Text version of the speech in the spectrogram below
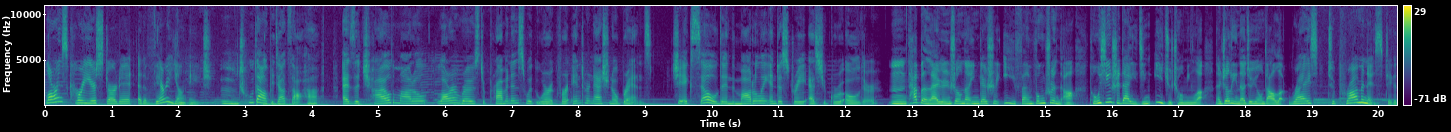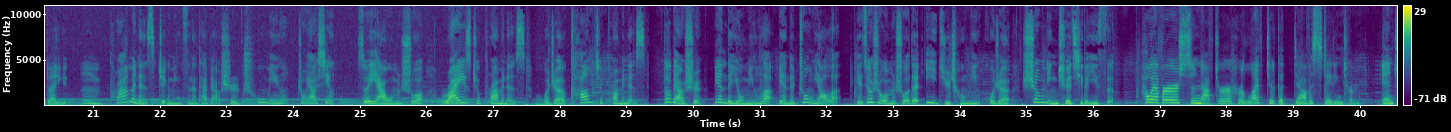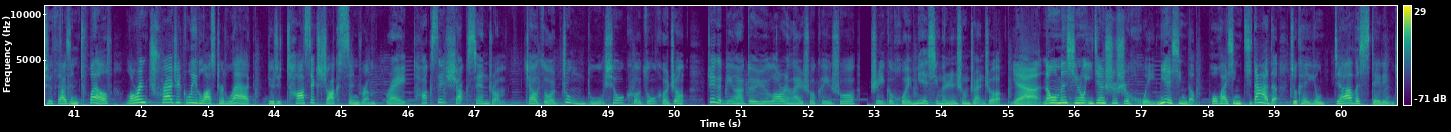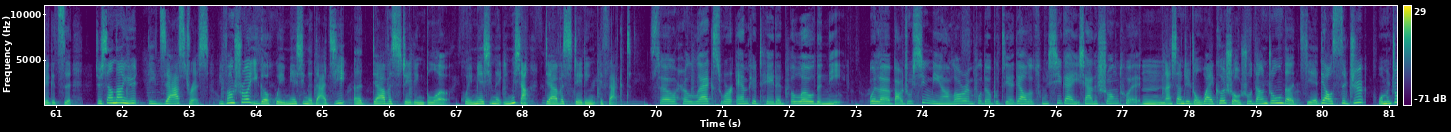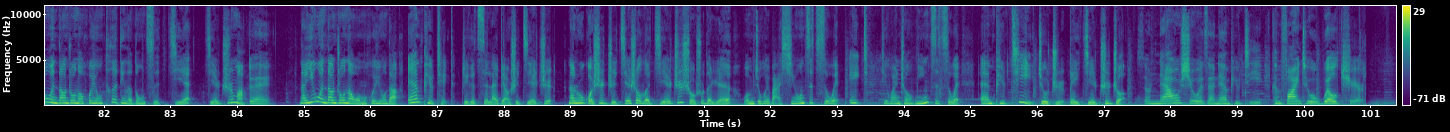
Lauren's career started at a very young age. 嗯，出道比较早哈。As a child model, Lauren rose to prominence with work for international brands. She excelled in the modeling industry as she grew older. 嗯，她本来人生呢应该是一帆风顺的啊，童星时代已经一举成名了。那这里呢就用到了 rise to prominence 这个短语。嗯，prominence 这个名词呢，它表示出名、重要性。所以啊，我们说 rise to prominence 或者 come to prominence 都表示变得有名了，变得重要了，也就是我们说的一举成名或者声名鹊起的意思。 However, soon after, her life took a devastating turn. In 2012, Lauren tragically lost her leg due to toxic shock syndrome. Right, toxic shock syndrome 叫做中毒休克综合症。这个病啊，对于 Lauren 来说，可以说 是一个毁灭性的人生转折。 Yeah，那我们形容一件事是毁灭性的、破坏性极大的，就可以用 devastating 这个词，就相当于 disastrous。比方说一个毁灭性的打击，a devastating blow，毁灭性的影响，devastating effect。 So her legs were amputated below the knee. 为了保住性命啊，Lauren 不得不截掉了从膝盖以下的双腿。嗯，那像这种外科手术当中的截掉四肢， 我们中文当中呢会用特定的动词截，截肢嘛。对，那英文当中呢，我们会用到 amputate 这个词来表示截肢。那如果是指接受了截肢手术的人，我们就会把形容词词尾 ate 替换成名词词尾 amputee，就指被截肢者。 So now she was an amputee, confined to a wheelchair.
